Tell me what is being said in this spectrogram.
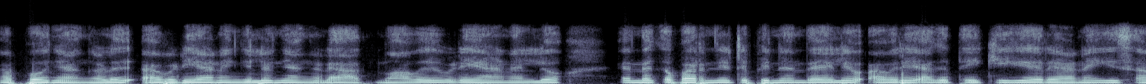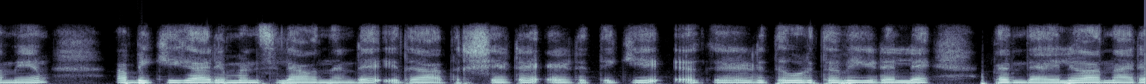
അപ്പോൾ ഞങ്ങൾ അവിടെയാണെങ്കിലും ഞങ്ങളുടെ ആത്മാവ് എവിടെയാണല്ലോ എന്നൊക്കെ പറഞ്ഞിട്ട് പിന്നെ എന്തായാലും അവർ അകത്തേക്ക് കയറുകയാണ് ഈ സമയം അബിക്ക് കാര്യം മനസ്സിലാവുന്നുണ്ട്. ഇത് ആദർശയുടെ എടുത്തേക്ക് എടുത്തു കൊടുത്ത വീടല്ലേ? അപ്പം എന്തായാലും ആ നര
